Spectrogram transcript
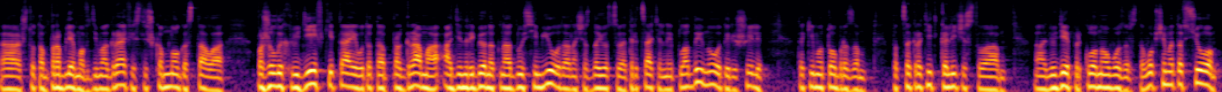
Э, что там проблема в демографии, слишком много стало пожилых людей в Китае. Вот эта программа «Один ребенок на одну семью», вот она сейчас дает свои отрицательные плоды, ну вот и решили таким вот образом подсократить количество э, людей преклонного возраста. В общем, это все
